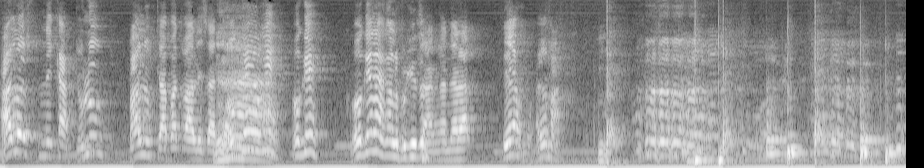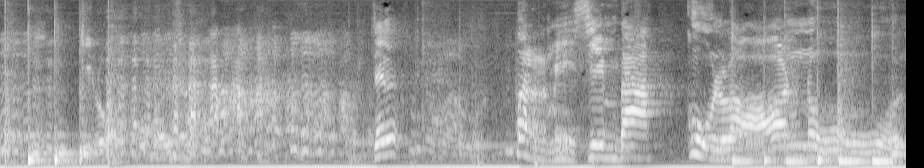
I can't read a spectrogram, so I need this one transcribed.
harus nikah dulu, baru dapat warisan. Ya. Oke, oke, oke. Oke lah kalau begitu. Jangan nyala. Ya, ayo mak. Cil. Permisi mbah, kula nuwun.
